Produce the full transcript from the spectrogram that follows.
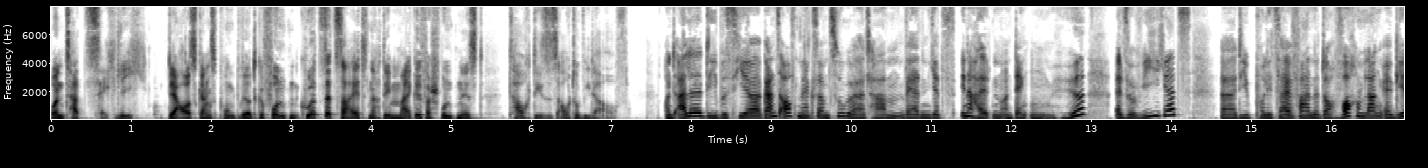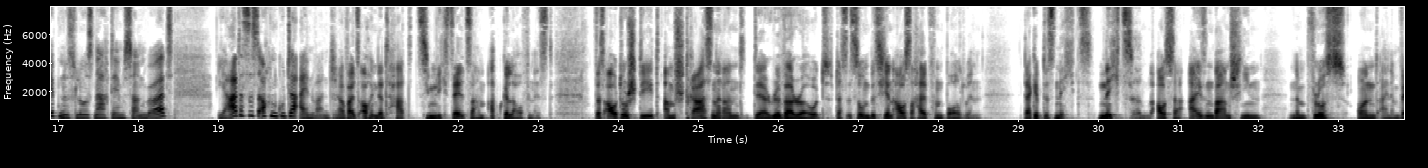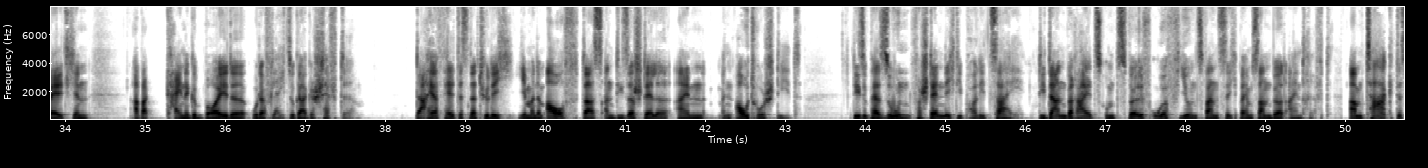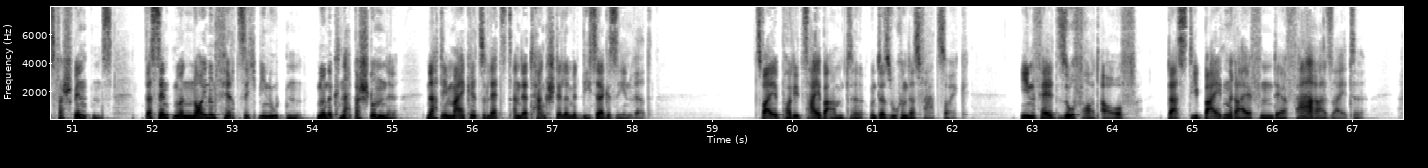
Und tatsächlich, der Ausgangspunkt wird gefunden. Kurze Zeit, nachdem Michael verschwunden ist, taucht dieses Auto wieder auf. Und alle, die bis hier ganz aufmerksam zugehört haben, werden jetzt innehalten und denken, Hä? Also wie jetzt? Äh, die Polizei fahndet doch wochenlang ergebnislos nach dem Sunbird. Ja, das ist auch ein guter Einwand. Ja, weil es auch in der Tat ziemlich seltsam abgelaufen ist. Das Auto steht am Straßenrand der River Road, das ist so ein bisschen außerhalb von Baldwin. Da gibt es nichts. Nichts außer Eisenbahnschienen, einem Fluss und einem Wäldchen aber keine Gebäude oder vielleicht sogar Geschäfte. Daher fällt es natürlich jemandem auf, dass an dieser Stelle ein, ein Auto steht. Diese Person verständigt die Polizei, die dann bereits um 12.24 Uhr beim Sunbird eintrifft. Am Tag des Verschwindens. Das sind nur 49 Minuten, nur eine knappe Stunde, nachdem Michael zuletzt an der Tankstelle mit Lisa gesehen wird. Zwei Polizeibeamte untersuchen das Fahrzeug. Ihnen fällt sofort auf, dass die beiden Reifen der Fahrerseite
